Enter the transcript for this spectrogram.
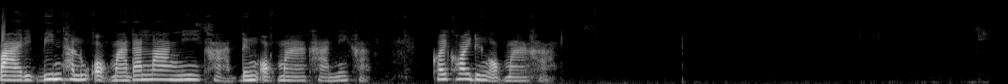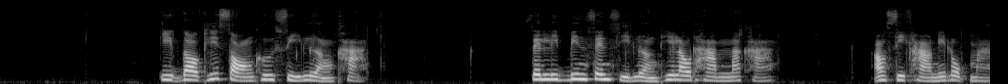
ปลายริบบิ้นทะลุออกมาด้านล่างนี่ค่ะ ดึงออกมาค่ะนี่ค่ะ ค่อยๆดึงออกมาค่ะ กลีบดอกที่สองคือสีเหลืองค่ะ เส้นริบบิ้นเส้นสีเหลืองที่เราทำนะคะ เอาสีขาวนี้หลบมา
